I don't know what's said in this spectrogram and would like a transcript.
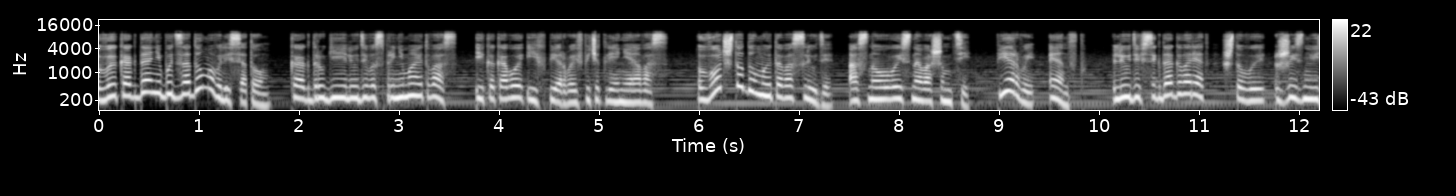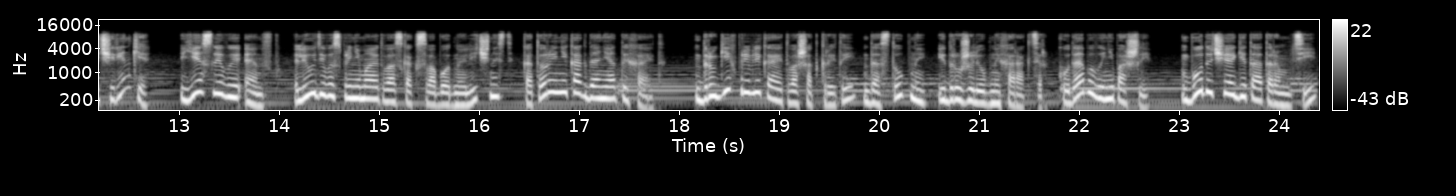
Вы когда-нибудь задумывались о том, как другие люди воспринимают вас и каково их первое впечатление о вас? Вот что думают о вас люди, основываясь на вашем ТИ. Первый – ЭНФП. Люди всегда говорят, что вы – жизнь вечеринки? Если вы ЭНФП, люди воспринимают вас как свободную личность, которая никогда не отдыхает. Других привлекает ваш открытый, доступный и дружелюбный характер, куда бы вы ни пошли. Будучи агитатором МТИ,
